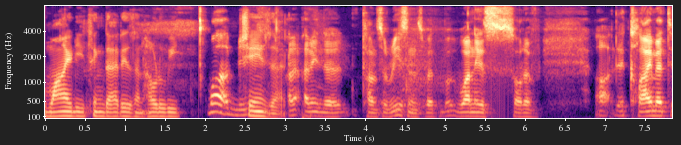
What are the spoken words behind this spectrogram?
Why do you think that is, and how do we Well, change that? I, I mean, there are tons of reasons, but one is sort of uh, the climate.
